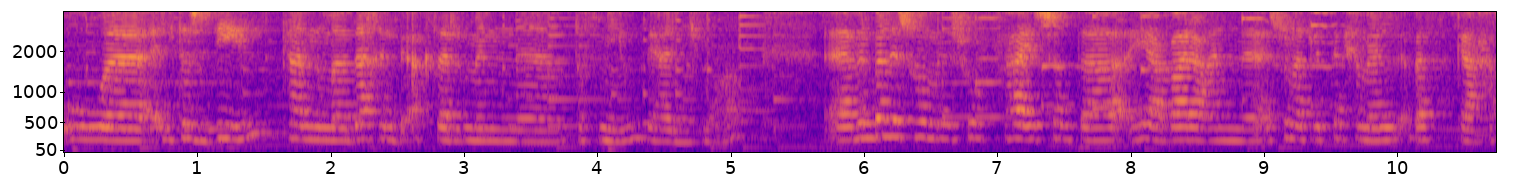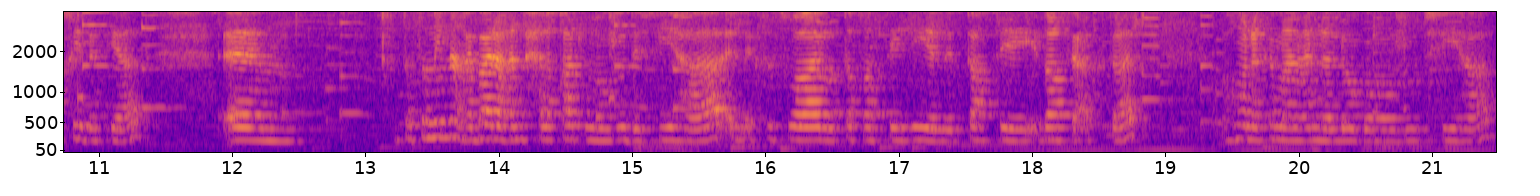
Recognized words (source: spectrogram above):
والتجديل كان داخل بأكثر من تصميم بهاي المجموعة. بنبلش هون بنشوف هاي الشنطة هي عبارة عن شنط اللي بتنحمل بس كحقيبة يد. تصاميمنا عبارة عن الحلقات الموجودة فيها الإكسسوار والتفاصيل هي اللي بتعطي إضافة أكثر هون كمان عندنا اللوجو موجود فيها.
